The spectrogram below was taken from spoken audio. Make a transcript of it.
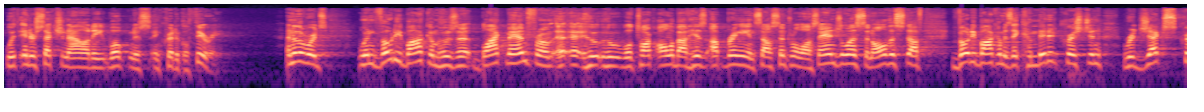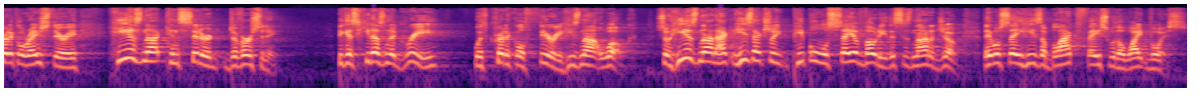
with intersectionality, wokeness, and critical theory. In other words, when Voddie Baucham, who's a black man from, uh, uh, who, who will talk all about his upbringing in South Central Los Angeles and all this stuff, Voddie Baucham is a committed Christian, rejects critical race theory. He is not considered diversity because he doesn't agree with critical theory. He's not woke. So he is not, he's actually, people will say of Voddie, this is not a joke. They will say he's a black face with a white voice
